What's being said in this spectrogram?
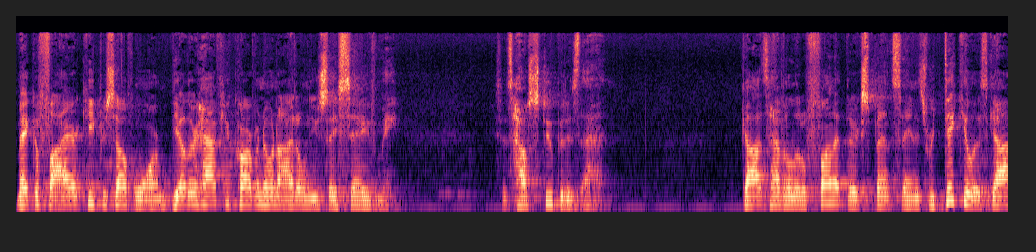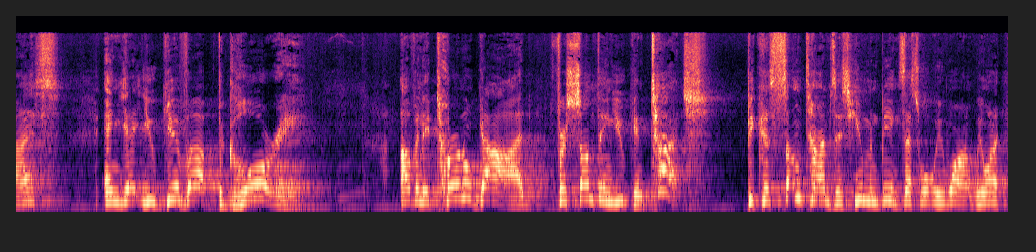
make a fire, keep yourself warm. The other half you carve into an idol and you say, Save me. He says, How stupid is that? God's having a little fun at their expense, saying, It's ridiculous, guys. And yet you give up the glory of an eternal God for something you can touch. Because sometimes as human beings, that's what we want. We, want to,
